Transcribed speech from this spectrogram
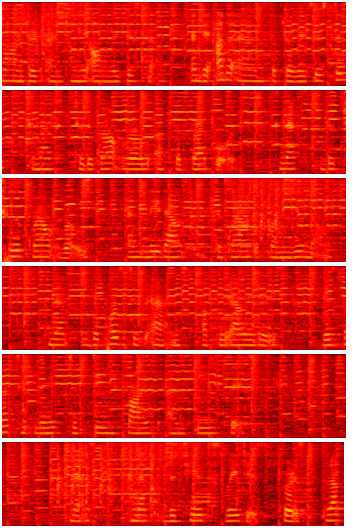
220 ohm resistor, and the other ends of the resistor connect to the ground row of the breadboard. Connect the two ground rows and lead out the ground from UNO. Connect the positive ends of the LEDs respectively to D5 and D6. Next, connect the tilt switches. First, plug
